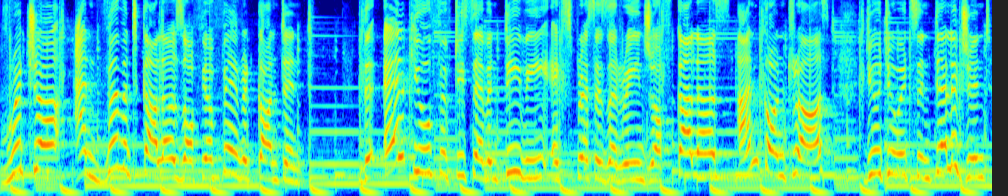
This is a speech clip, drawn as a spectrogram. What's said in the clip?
richer and vivid colors of your favorite content. The LQ57 TV expresses a range of colors and contrast due to its intelligent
